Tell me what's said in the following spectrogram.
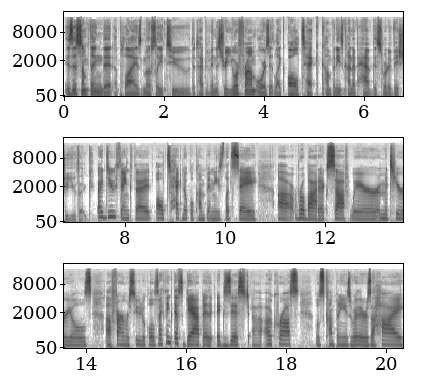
Is this something that applies mostly to the type of industry you're from, or is it like all tech companies kind of have this sort of issue, you think? I do think that all technical companies, let's say, uh, robotics, software, materials, uh, pharmaceuticals. I think this gap exists uh, across those companies where there's a high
